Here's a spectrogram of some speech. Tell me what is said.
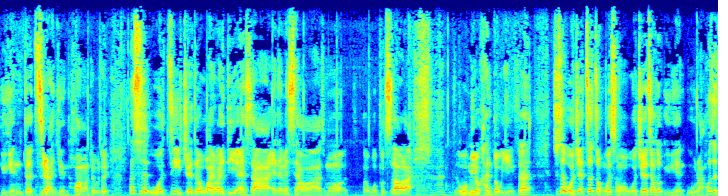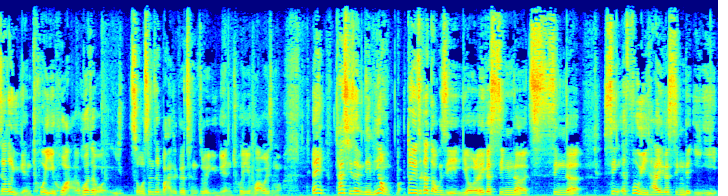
语言的自然演化嘛，对不对？但是我自己觉得 YYDS 啊、NMSL 啊什么。我不知道啦，我没有看抖音，但就是我觉得这种为什么我觉得叫做语言污染，或者叫做语言退化，或者我我甚至把这个称之为语言退化，为什么？哎，它其实你没有对这个东西有了一个新的新的新赋予它一个新的意义，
